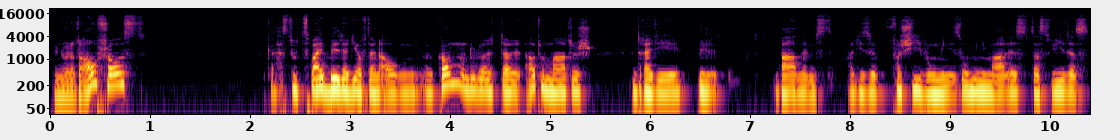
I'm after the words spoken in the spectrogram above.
wenn du da drauf schaust, hast du zwei Bilder, die auf deine Augen äh, kommen und du da- automatisch ein 3D-Bild wahrnimmst, weil diese Verschiebung so minimal ist, dass wir das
